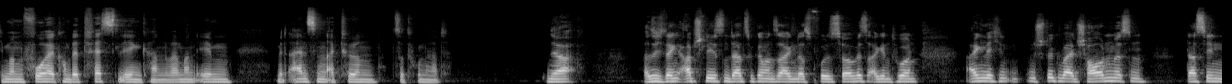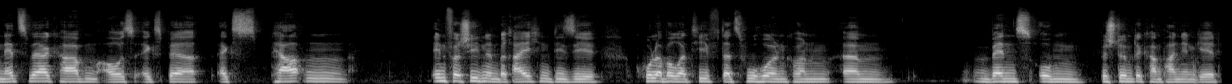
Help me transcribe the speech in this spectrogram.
die man vorher komplett festlegen kann, weil man eben mit einzelnen Akteuren zu tun hat. Ja, also ich denke, abschließend dazu kann man sagen, dass Full-Service-Agenturen eigentlich ein, ein, Stück weit schauen müssen, dass sie ein Netzwerk haben aus Exper Experten in verschiedenen Bereichen, die sie kollaborativ dazu holen können, ähm, wenn es um bestimmte Kampagnen geht.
